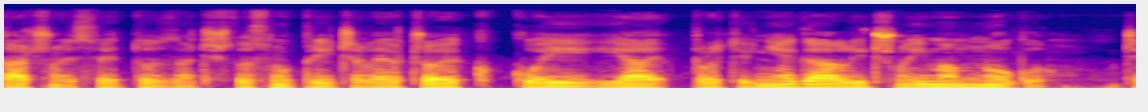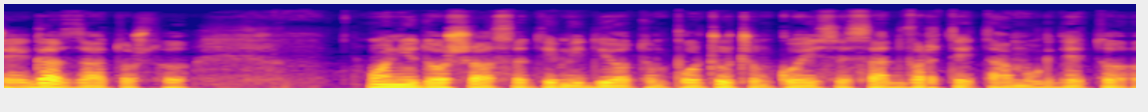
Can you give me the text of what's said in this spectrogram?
tačno je sve to znači što smo pričali. Evo čovjek koji ja protiv njega lično imam mnogo čega, zato što on je došao sa tim idiotom počučom koji se sad vrte tamo gde to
